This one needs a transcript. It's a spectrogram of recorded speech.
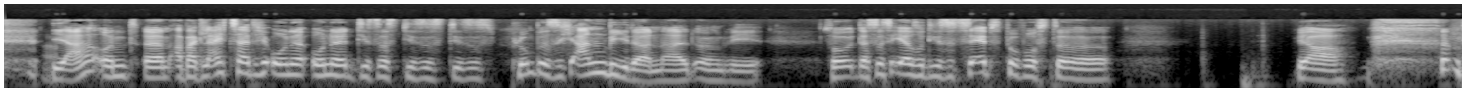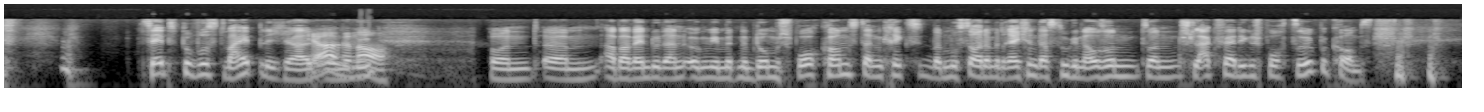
ja, und ähm, aber gleichzeitig ohne, ohne dieses, dieses, dieses plumpe sich anbiedern halt irgendwie. So, das ist eher so dieses selbstbewusste, ja, selbstbewusst weibliche halt. Ja, irgendwie. genau. Und ähm, aber wenn du dann irgendwie mit einem dummen Spruch kommst, dann kriegst dann musst du auch damit rechnen, dass du genau so einen, so einen schlagfertigen Spruch zurückbekommst.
